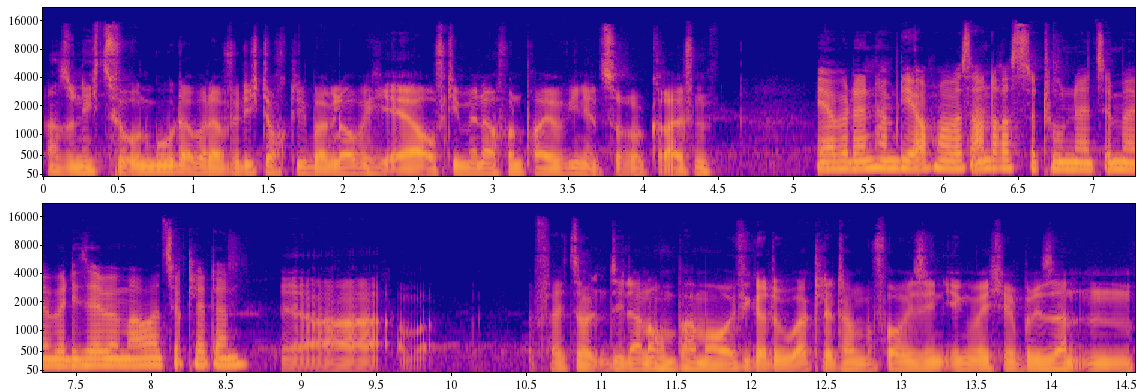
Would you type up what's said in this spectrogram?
Also nichts für ungut, aber da würde ich doch lieber, glaube ich, eher auf die Männer von Pajovine zurückgreifen. Ja, aber dann haben die auch mal was anderes zu tun, als immer über dieselbe Mauer zu klettern. Ja, aber vielleicht sollten sie da noch ein paar Mal häufiger drüber klettern, bevor wir sie in irgendwelche brisanten.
